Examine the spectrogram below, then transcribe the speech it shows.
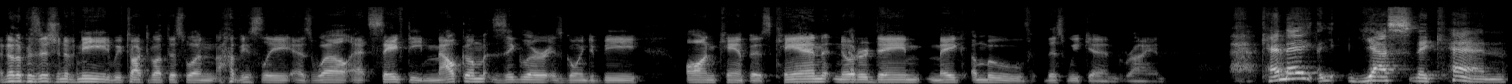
Another position of need. We've talked about this one obviously as well at safety. Malcolm Ziegler is going to be on campus. Can Notre Dame make a move this weekend, Ryan? Can they? Yes, they can.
